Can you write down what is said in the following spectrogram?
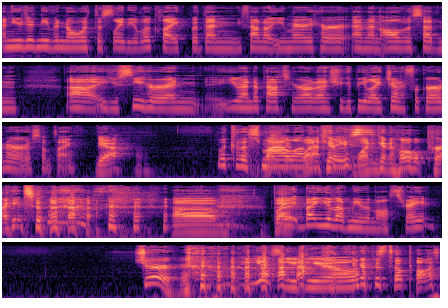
and you didn't even know what this lady looked like, but then you found out you married her, and then all of a sudden. Uh, you see her and you end up asking her out, and she could be like Jennifer Garner or something. yeah, Look at the smile one on can, one that can, face. One can hope, right? um, but but, but you love me the most, right? sure. yes, you do. Notice the pause.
